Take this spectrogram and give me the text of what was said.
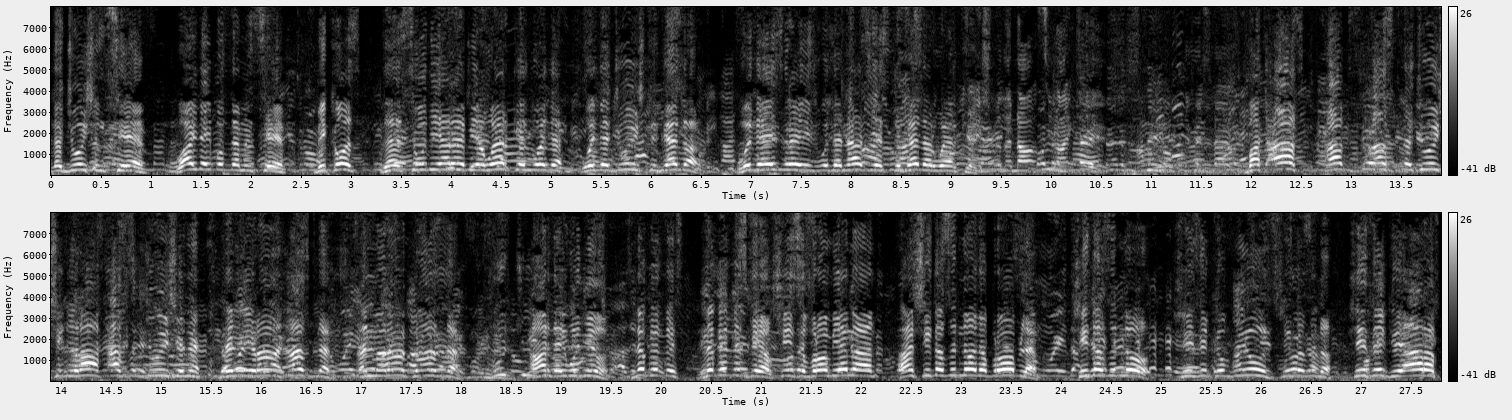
the Jewish in safe? Why they put them in safe? Because the Saudi Arabia working with the with the Jewish together, with the Israelis, with the Nazis together working. But ask, ask, ask the Jewish in Iraq, ask the Jewish in, in Iran, ask them, in Morocco, ask them. Are they with you? Look at this, look at this girl. She's from Yemen and she doesn't know the problem. She doesn't know. She's confused. She doesn't know. She thinks the Arabs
